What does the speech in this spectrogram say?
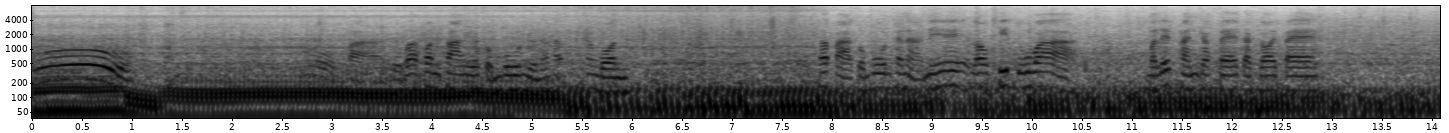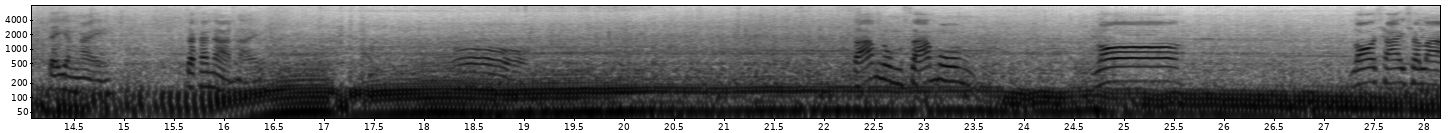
โอ้ โอ้ป่าถือว่าค่อนข้างจะสมบูรณ์อยู่ น ถ้าป่าสมบูรณ์ขนาดนี้เราคิดดูว่าเมล็ดพันธุ์กาแฟจากดอยแปรจะยังไง จะขนาดไหน โอ้สามหนุ่มสามมุม รอ รอชายชรา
